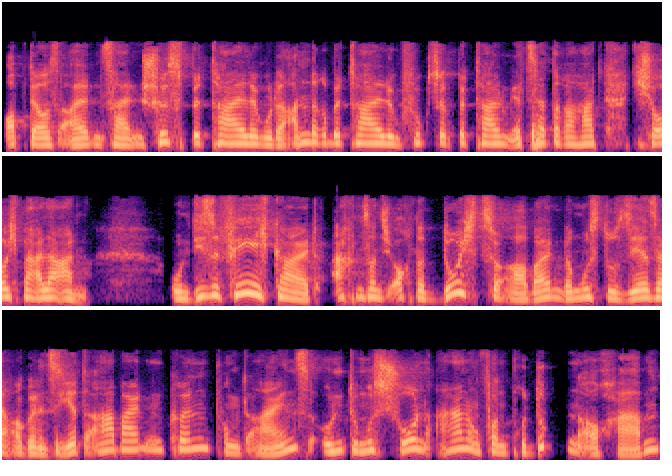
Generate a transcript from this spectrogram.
ob der aus alten Zeiten Schiffsbeteiligung oder andere Beteiligung, Flugzeugbeteiligung etc. hat. Die schaue ich mir alle an. Und diese Fähigkeit, 28 Ordner durchzuarbeiten, da musst du sehr, sehr organisiert arbeiten können, Punkt eins. Und du musst schon Ahnung von Produkten auch haben.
